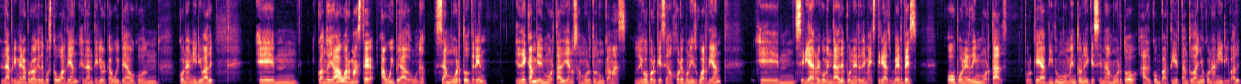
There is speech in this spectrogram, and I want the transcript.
la primera prueba que le he puesto guardián, el anterior que ha wipeado con, con Aniri, ¿vale? Em, cuando llegaba Warmaster ha wipeado una, se ha muerto Dren, le cambia inmortal y ya no se ha muerto nunca más. Lo digo porque si a lo mejor le ponéis guardián, em, sería recomendable poner de maestrías verdes o poner de inmortal. Porque ha habido un momento en el que se me ha muerto al compartir tanto daño con Aniri, ¿vale?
